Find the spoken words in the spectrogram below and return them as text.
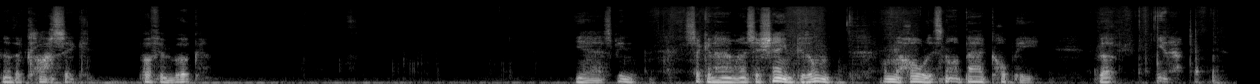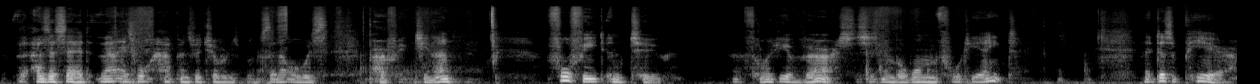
Another classic Puffin book. Yeah, it's been second hand. It's a shame because on on the whole, it's not a bad copy, but you know, as I said, that is what happens with children's books. They're not always perfect, you know. Four feet and two. Anthology of Verse. This is number 148. And it does appear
